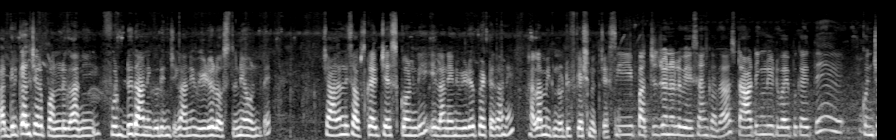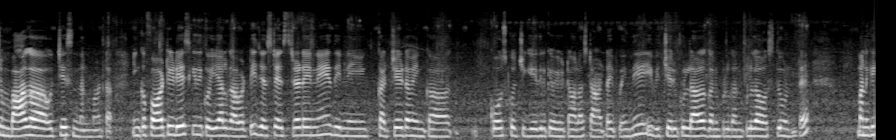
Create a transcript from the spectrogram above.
అగ్రికల్చర్ పనులు కానీ ఫుడ్ దాని గురించి కానీ వీడియోలు వస్తూనే ఉంటాయి. ఛానల్ని సబ్స్క్రైబ్ చేసుకోండి. ఇలా నేను వీడియో పెట్టగానే అలా మీకు నోటిఫికేషన్ వచ్చేసి ఈ పచ్చజొన్నలు వేసాం కదా స్టార్టింగ్లో ఇటువైపుకి అయితే కొంచెం బాగా వచ్చేసింది అనమాట ఇంకా ఫార్టీ డేస్కి ఇది కొయ్యాలి కాబట్టి జస్ట్ ఎస్టర్డేనే దీన్ని కట్ చేయడం ఇంకా కోసుకొచ్చి గేదెలకి వేయటం అలా స్టార్ట్ అయిపోయింది. ఇవి చెరుకుల్లాగా గనుపులు గనుపులుగా వస్తూ ఉంటాయి మనకి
